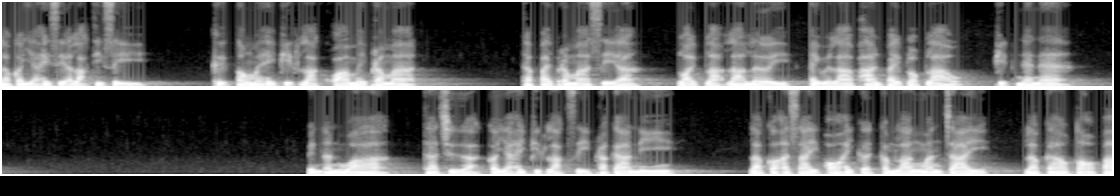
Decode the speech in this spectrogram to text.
แล้วก็อย่าให้เสียหลักที่สี่คือต้องไม่ให้ผิดหลักความไม่ประมาท ถ้าไปประมาทเสียปล่อยปละละเลย ให้เวลาผ่านไปเปล่าๆผิดแน่ ๆ เป็นอันว่าถ้าเชื่อก็อย่าให้ผิดหลักสี่ประการนี้ แล้วก็อาศัยพอให้เกิดกำลังมั่นใจ แล้วก้าวต่อไป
